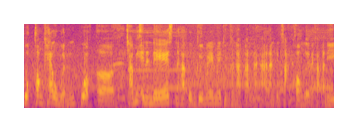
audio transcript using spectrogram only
พวกคล่องแคล่วเหมือนพวกชาบิเอเนเดสนะครับผมคือไม่ไม่ถึงขนาดนั้นนะครับอันนั้นเป็นสายคล่องเลยนะครับ อันนี้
